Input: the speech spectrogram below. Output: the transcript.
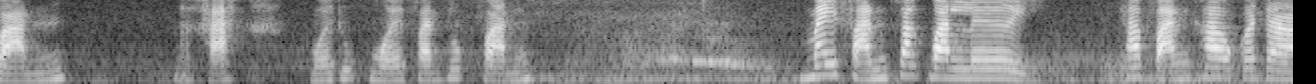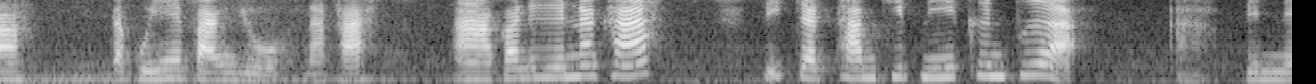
ฝันนะคะ หวยทุกหวยฝันทุกฝัน ไม่ฝันสักวันเลย ถ้าฝันเข้าก็จะจะคุยให้ฟังอยู่นะคะ อ่าก่อนอื่นนะคะที่จะทำคลิปนี้ขึ้นเพื่ออเป็นแน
